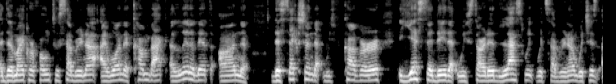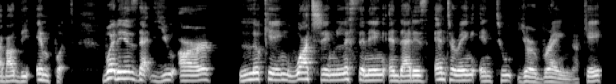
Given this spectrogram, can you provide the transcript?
the microphone to Sabrina, I want to come back a little bit on the section that we've covered yesterday that we started last week with Sabrina, which is about the input. What is that you are looking, watching, listening, and that is entering into your brain? Okay.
